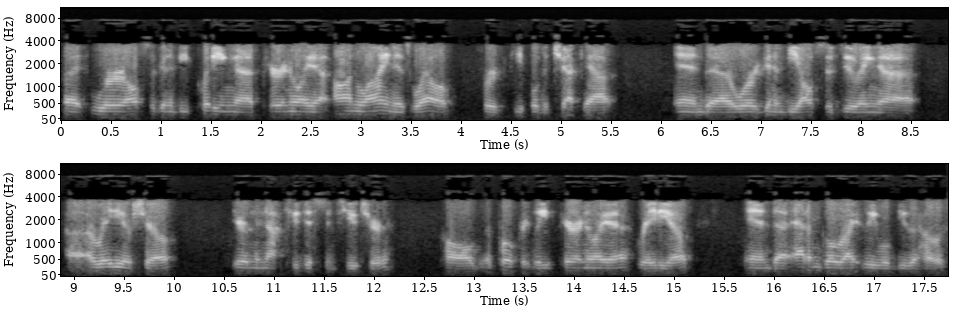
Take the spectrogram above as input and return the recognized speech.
but we're also going to be putting uh, Paranoia online as well for people to check out. And uh, we're going to be also doing a, a radio show here in the not too distant future called appropriately Paranoia Radio, and uh, Adam Gorightly will be the host.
